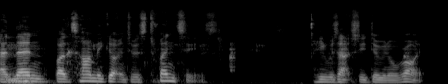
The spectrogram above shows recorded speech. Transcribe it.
And Mm. then by the time he got into his twenties, he was actually doing all right.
